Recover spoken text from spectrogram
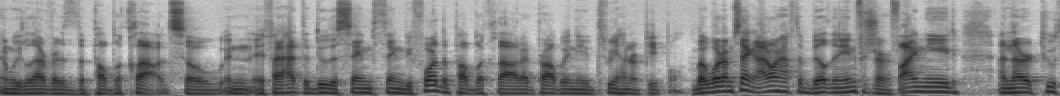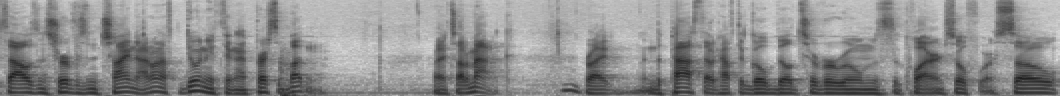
and we leverage the public cloud. So in, if I had to do the same thing before the public cloud, I'd probably need 300 people. But what I'm saying, I don't have to build an infrastructure. If I need another 2,000 servers in China, I don't have to do anything. I press a button, right? It's automatic right? In the past, I would have to go build server rooms, acquire, and so forth. So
